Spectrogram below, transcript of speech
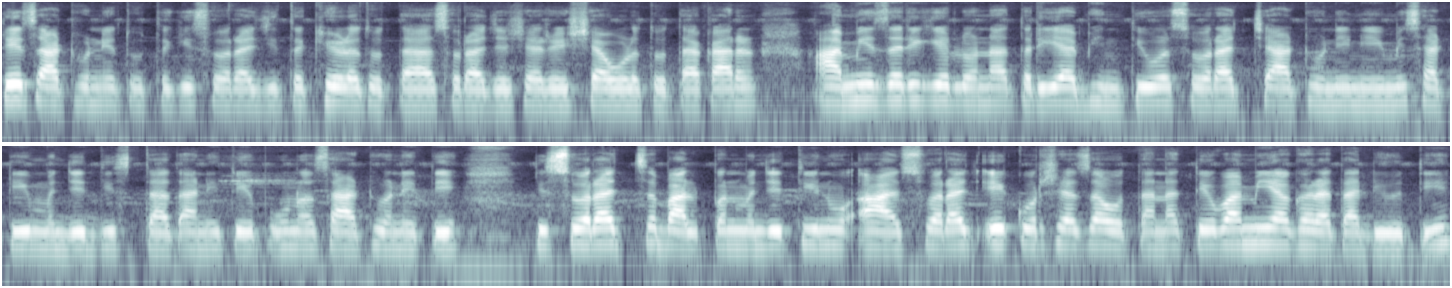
तेच आठवण येत होतं की स्वराज इथं खेळत होता स्वराज स्वराजाच्या रेषा ओळत होता. कारण आम्ही जरी गेलो ना तरी या भिंतीवर स्वराजच्या आठवणी नेहमीसाठी म्हणजे दिसतात आणि ते पूर्ण असं आठवण येते. की स्वराजचं बालपण म्हणजे तीन स्वराज एक वर्षाचा होता ना तेव्हा मी या घरात आली होती.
